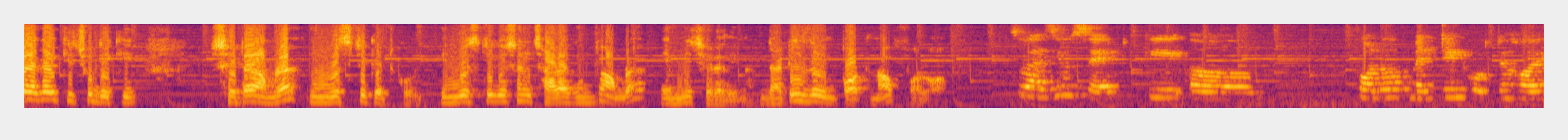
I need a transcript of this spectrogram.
জায়গায় কিছু দেখি, সেটা আমরা ইনভেস্টিগেট করি। ইনভেস্টিগেশন ছাড়া কিন্তু আমরা এমনি ছেড়ে দিই না। That is the important of follow up so as you said কি ফলো আপ মেনটেন করতে হয়,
